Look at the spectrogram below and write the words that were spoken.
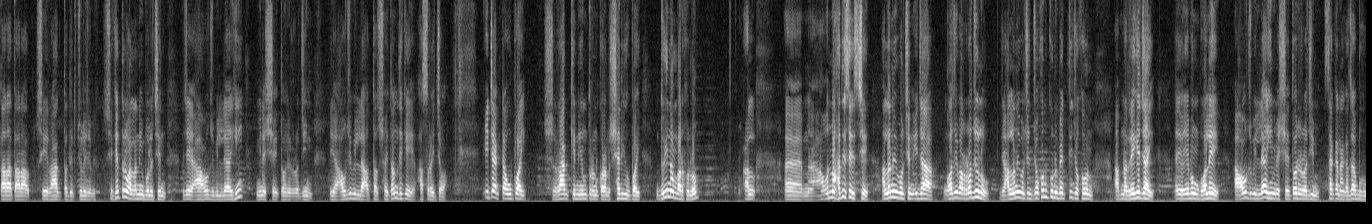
তারা তারা, সে রাগ তাদের চলে যাবে। সেক্ষেত্রেও আল্লাহ বলেছেন যে আউজবিল্লাহি মিনাশ শৈতানের রাজিম। যে আউজবিল্লাহ অর্থাৎ শৈতান থেকে আশ্রয় চাওয়া। এটা একটা উপায়, রাগকে নিয়ন্ত্রণ করার সারি উপায়। দুই নাম্বার হলো, আল অন্য হাদিসে এসছে, আল্লাহ নবী বলছেন, ইজা গজিবার রজুলু যে আল্লাহ নবী বলছেন, যখন কোনো ব্যক্তি যখন আপনার রেগে যায় এবং বলে আউজবিল্লাহ শৈতন রজিম, সাকানা গাজাবহু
